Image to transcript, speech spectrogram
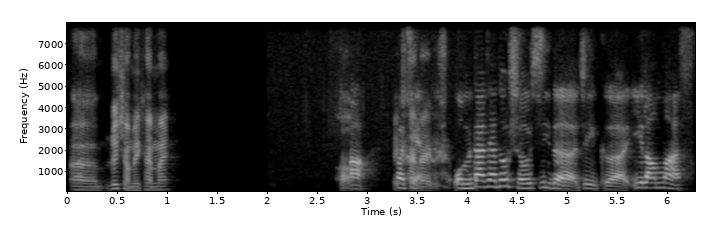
呃，瑞小没开麦。啊，抱歉，我们大家都熟悉的这个 Elon Musk，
